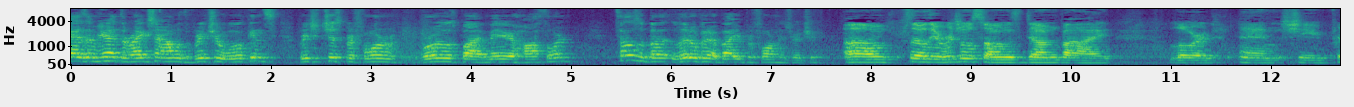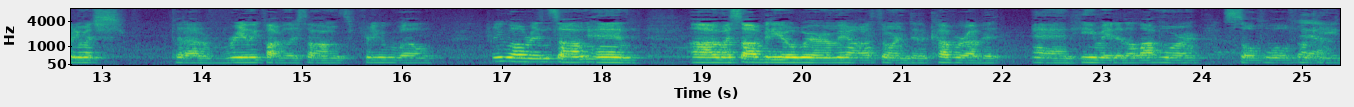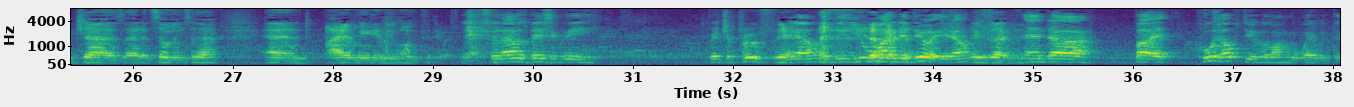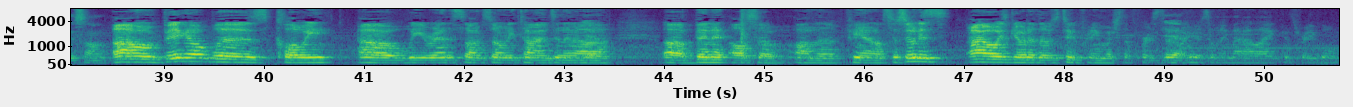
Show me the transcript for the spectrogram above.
guys, I'm here at the Riekes Center with Richard Wilkins. Richard just performed Royals by Mayer Hawthorne. Tell us a little bit about your performance, Richard. Um, so the original song was done by Lorde, and she pretty much put out a really popular song. It's pretty well, pretty well written song, and um, I saw a video where Mayer Hawthorne did a cover of it, and he made it a lot more soulful, funky, yeah. jazz added something to that and I immediately wanted to do it. Yeah. So that was basically Richard Proof. You Yeah. know, you wanted to do it. You know, Exactly. and uh, but who helped you along the way with this song? Um, big help was Chloe. Uh, we ran the song so many times, and then uh, uh, Bennett also on the piano. So as soon as I always go to those two, pretty much the first time Yeah. I hear something that I like, it's pretty cool.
